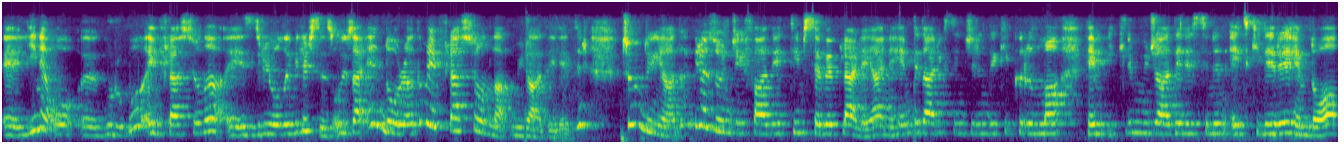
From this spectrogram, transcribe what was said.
e, yine o e, grubu enflasyona ezdiriyor olabilirsiniz. O yüzden en doğru adım enflasyonla mücadeledir. Tüm dünyada biraz önce ifade ettiğim sebeplerle yani hem tedarik zincirindeki kırılma hem iklim mücadelesinin etkileri hem doğal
